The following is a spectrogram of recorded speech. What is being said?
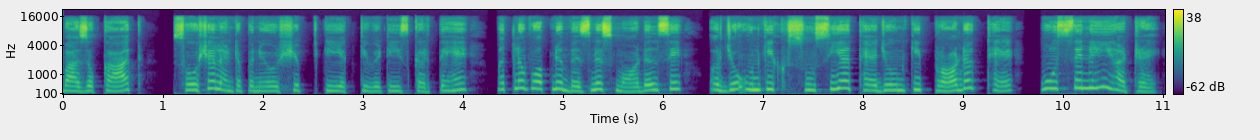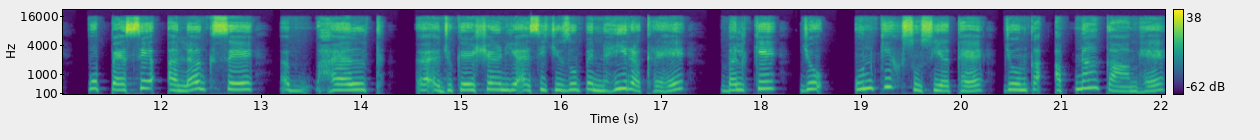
बाज़ात सोशल एंटरप्रेन्योरशिप की एक्टिविटीज़ करते हैं। मतलब वो अपने बिज़नेस मॉडल से और जो उनकी खसूसियत है, जो उनकी प्रोडक्ट है, वो उससे नहीं हट रहे। वो पैसे अलग से हेल्थ एजुकेशन या ऐसी चीज़ों पे नहीं रख रहे, बल्कि जो उनकी खसूसियत है, जो उनका अपना काम है,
